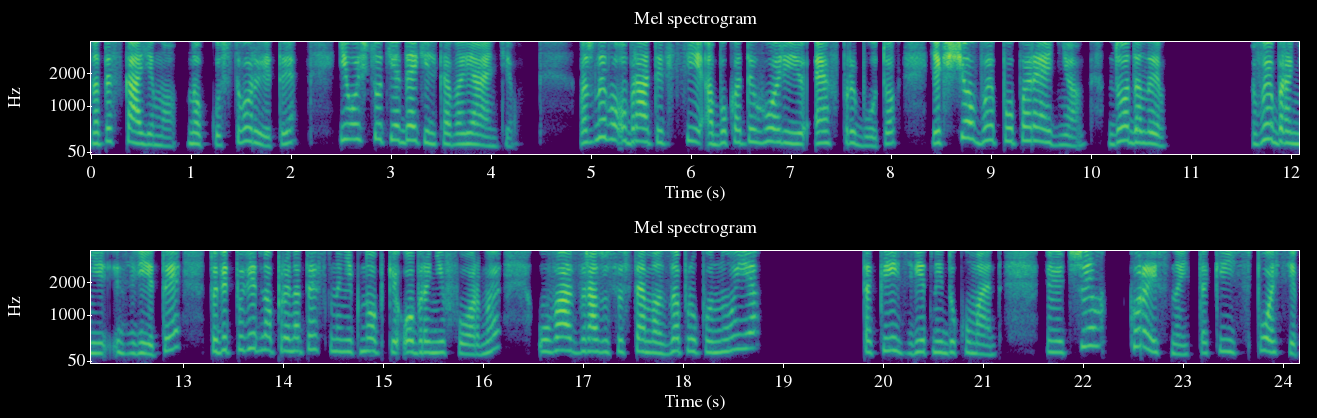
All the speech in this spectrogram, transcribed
натискаємо кнопку Створити, і ось тут є декілька варіантів. Важливо обрати всі або категорію F прибуток, якщо ви попередньо додали вибрані звіти, то відповідно при натискненні кнопки Обрані форми у вас зразу система запропонує такий звітний документ. Е, Чим корисний такий спосіб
